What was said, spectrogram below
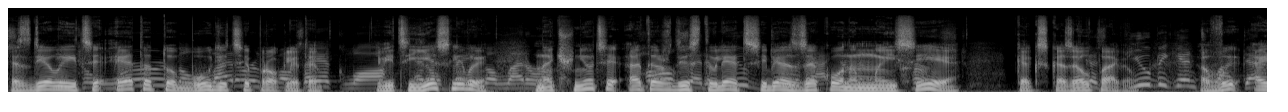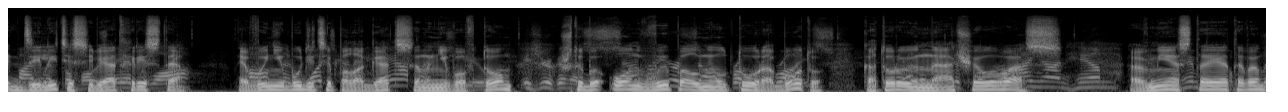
сделаете это, то будете прокляты. Ведь если вы начнете отождествлять себя с законом Моисея, как сказал Павел, вы отделите себя от Христа. Вы не будете полагаться на Него в том, чтобы Он выполнил ту работу, которую начал вас. Вместо этого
